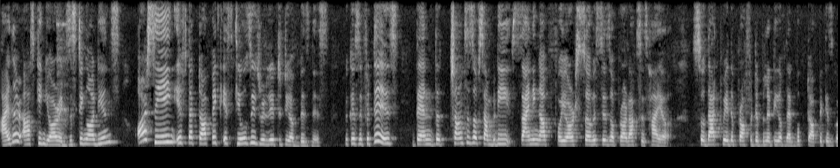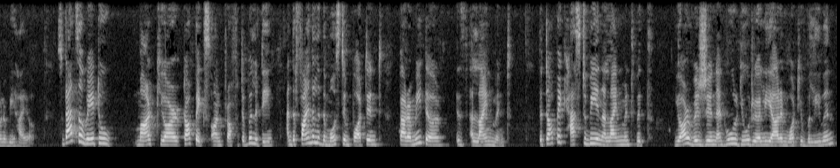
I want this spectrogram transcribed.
either asking your existing audience or seeing if that topic is closely related to your business. Because if it is, then the chances of somebody signing up for your services or products is higher. So that way, the profitability of that book topic is going to be higher. So that's a way to mark your topics on profitability. And the final and the most important parameter is alignment. The topic has to be in alignment with your vision and who you really are and what you believe in.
